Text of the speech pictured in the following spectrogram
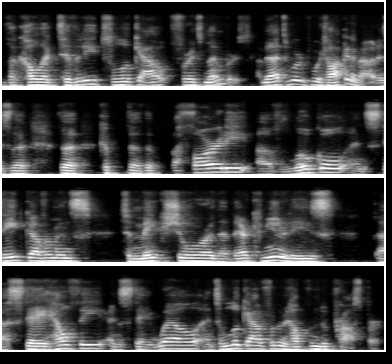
the collectivity to look out for its members. I mean, that's what we're talking about is the, the, the, the authority of local and state governments to make sure that their communities uh, stay healthy and stay well and to look out for them and help them to prosper.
